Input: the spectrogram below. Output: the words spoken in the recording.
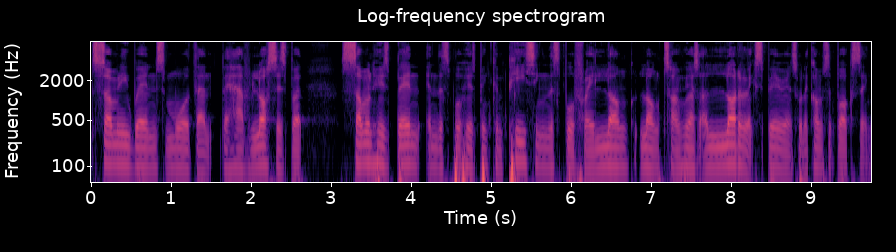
so many wins more than they have losses, but someone who's been in the sport, who's been competing in the sport for a long, long time, who has a lot of experience when it comes to boxing,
